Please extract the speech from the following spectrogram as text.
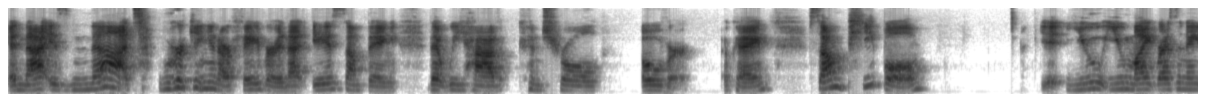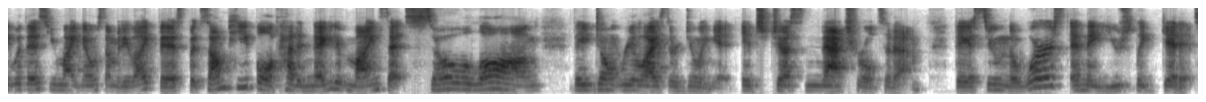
And that is not working in our favor. And that is something that we have control over. Okay. Some people, you you might resonate with this you might know somebody like this but some people have had a negative mindset so long they don't realize they're doing it it's just natural to them they assume the worst and they usually get it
